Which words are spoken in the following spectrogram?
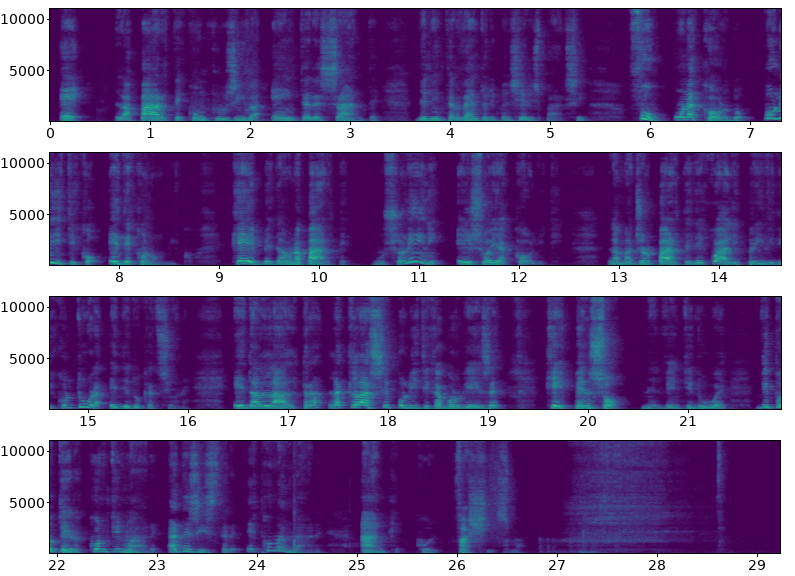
è la parte conclusiva e interessante dell'intervento di Pensieri Sparsi, fu un accordo politico ed economico che ebbe da una parte Mussolini e i suoi accoliti, la maggior parte dei quali privi di cultura ed educazione, e dall'altra la classe politica borghese che pensò nel 22 di poter continuare ad esistere e comandare anche col fascismo.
